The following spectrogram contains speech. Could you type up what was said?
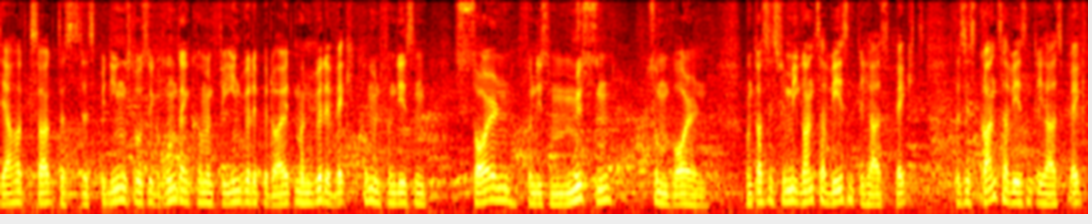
der hat gesagt, dass das bedingungslose Grundeinkommen für ihn würde bedeuten, man würde wegkommen von diesem Sollen, von diesem Müssen zum Wollen. Und das ist für mich ganz ein wesentlicher Aspekt. Das ist ganz ein wesentlicher Aspekt,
